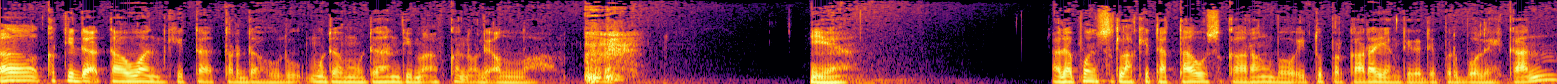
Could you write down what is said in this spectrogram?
Uh, ketidaktahuan kita terdahulu mudah-mudahan dimaafkan oleh Allah. Iya. Adapun setelah kita tahu sekarang bahwa itu perkara yang tidak diperbolehkan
